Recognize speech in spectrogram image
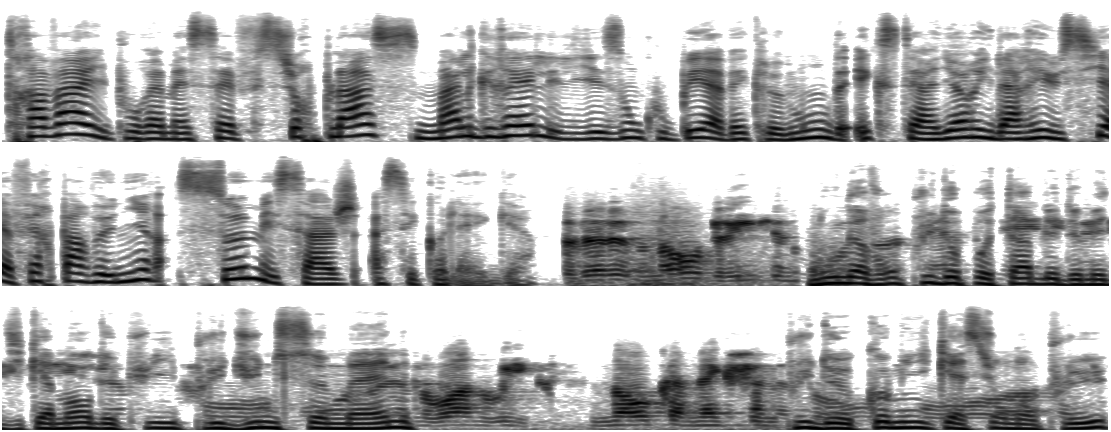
travaille pour MSF sur place. Malgré les liaisons coupées avec le monde extérieur, il a réussi à faire parvenir ce message à ses collègues. Nous n'avons plus d'eau potable et de médicaments depuis plus d'une semaine. Plus de communication non plus.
